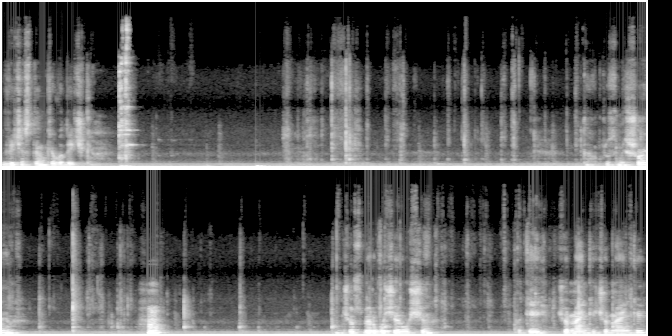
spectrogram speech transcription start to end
Дві частинки водички. Так, розмішаємо. Нічого собі робочий розчин. Такий чорненький-чорненький.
